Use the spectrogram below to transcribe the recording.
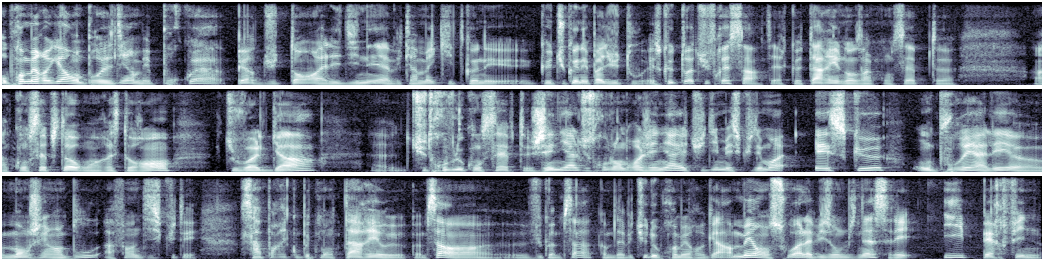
Au premier regard, on pourrait se dire, mais pourquoi perdre du temps à aller dîner avec un mec qui te connaît, que tu connais pas du tout? Est-ce que toi, tu ferais ça? C'est-à-dire que tu arrives dans un concept, euh, un concept store ou un restaurant, tu vois le gars, tu trouves le concept génial, tu trouves l'endroit génial et tu dis mais excusez-moi, est-ce que on pourrait aller euh, manger un bout afin de discuter? Ça paraît complètement taré euh, comme ça, hein, vu comme ça, comme d'habitude au premier regard, mais en soi la vision de business elle est hyper fine.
